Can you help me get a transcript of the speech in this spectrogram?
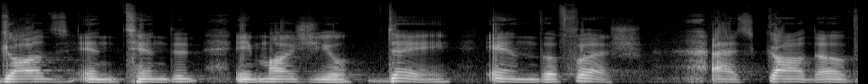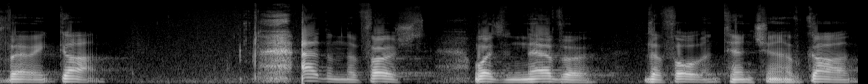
God's intended imago Dei in the flesh, as God of very God. Adam the first was never the full intention of God.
